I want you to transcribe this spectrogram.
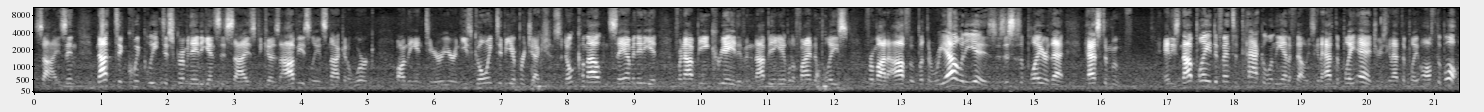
size. And not to quickly discriminate against this size because obviously it's not going to work on the interior and he's going to be a projection. So don't come out and say I'm an idiot for not being creative and not being able to find a place for Mata'afa. But the reality is, is this is a player that has to move and he's not playing defensive tackle in the NFL. He's going to have to play edge or he's going to have to play off the ball.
